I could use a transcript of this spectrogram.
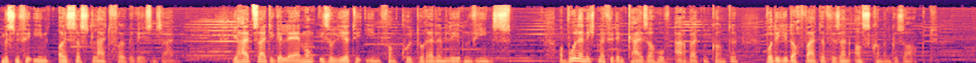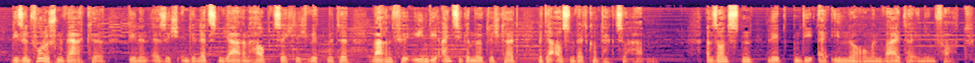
müssen für ihn äußerst leidvoll gewesen sein. Die halbseitige Lähmung isolierte ihn vom kulturellen Leben Wiens. Obwohl er nicht mehr für den Kaiserhof arbeiten konnte, wurde jedoch weiter für sein Auskommen gesorgt. Die sinfonischen Werke, denen er sich in den letzten Jahren hauptsächlich widmete, waren für ihn die einzige Möglichkeit, mit der Außenwelt Kontakt zu haben. Ansonsten lebten die Erinnerungen weiter in ihm fort.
